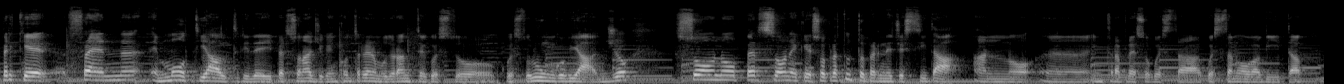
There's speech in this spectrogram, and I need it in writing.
perché Fran e molti altri dei personaggi che incontreremo durante questo, questo lungo viaggio sono persone che soprattutto per necessità hanno eh, intrapreso questa, questa, nuova vita.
